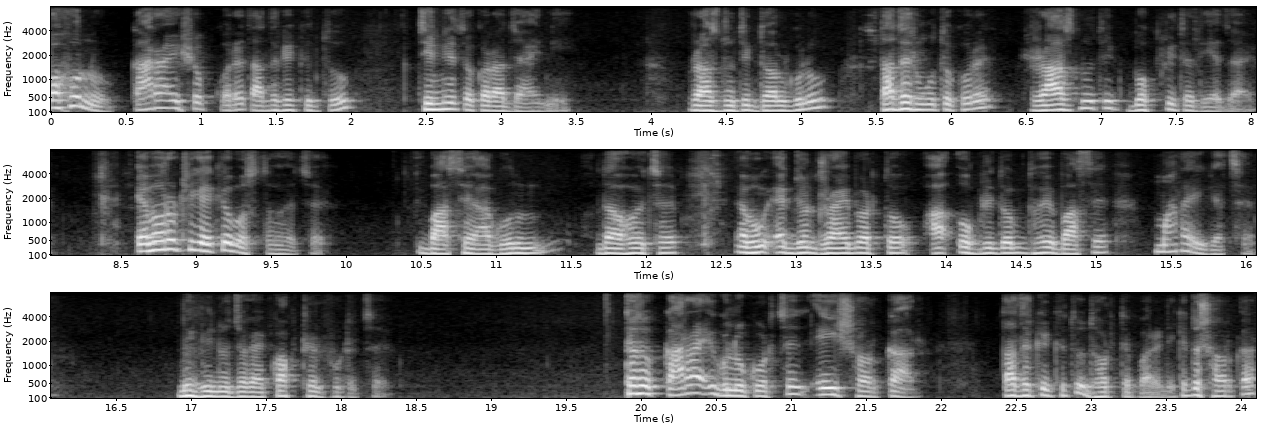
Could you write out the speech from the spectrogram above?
কখনো কারা এসব করে তাদেরকে কিন্তু চিহ্নিত করা যায়নি। রাজনৈতিক দলগুলো তাদের মতো করে রাজনৈতিক বক্তৃতা দিয়ে যায়। এবারও ঠিক একই অবস্থা হয়েছে। বাসে আগুন দেওয়া হয়েছে এবং একজন ড্রাইভার তো অগ্নিদগ্ধ হয়ে বাসে মারাই গেছেন বিভিন্ন জায়গায় ককটেল ফুটেছে। কিন্তু কারা এগুলো করছে? এই সরকার তাদেরকে কিন্তু ধরতে পারেনি। কিন্তু সরকার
